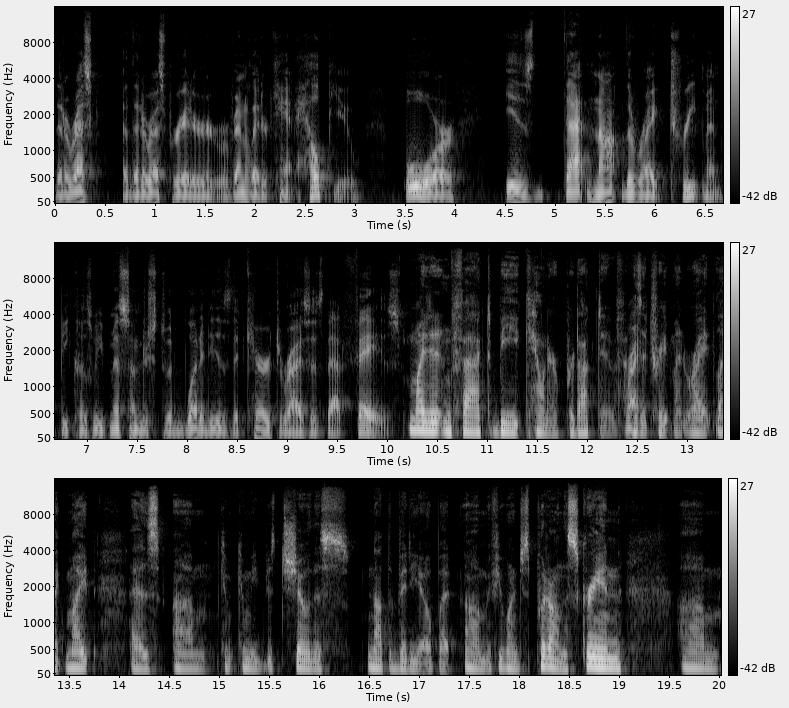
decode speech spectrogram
that a, res- that a respirator or ventilator can't help you? Or is that not the right treatment because we've misunderstood what it is that characterizes that phase? Might it, in fact, be counterproductive Right. as a treatment, right? Like, might, as, um, can, can we just show this, not the video, but um, if you want to just put it on the screen, um,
